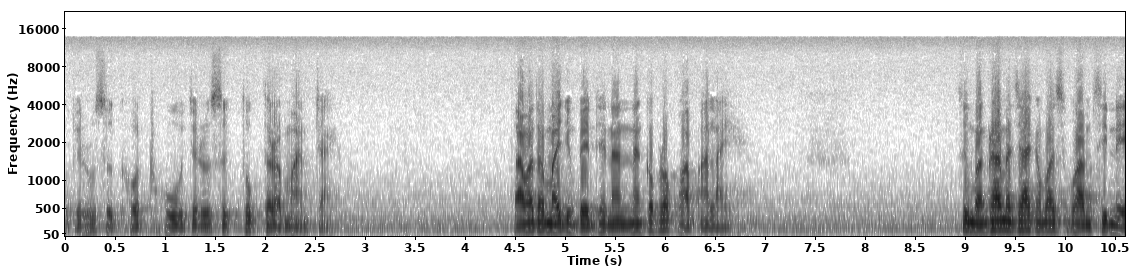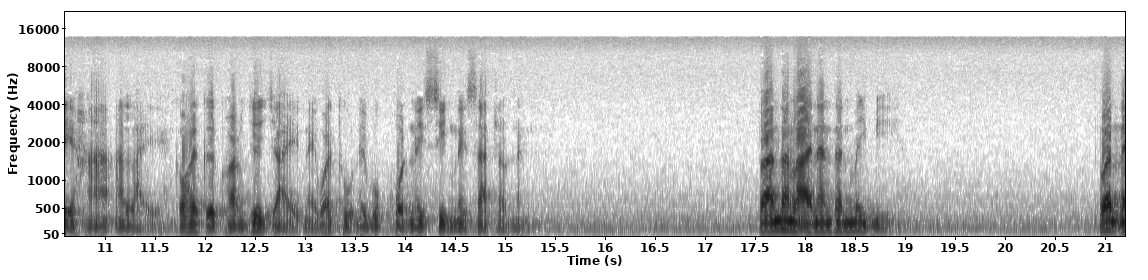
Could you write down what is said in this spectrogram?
ก จะรู้สึกโหดหู่จะรู้สึกทุกข์ทรมานใจ ถามว่าทำไมจึงเป็นเช่นนั้น นั่นก็เพราะความอะไร ซึ่งบางครั้งมันใช้คำว่าความสิเนหาอะไร ก็ให้เกิดความเยื่อใยในวัตถุในบุคคลในสิ่งในสัตว์เหล่านั้นพระทั้งหลายนั้นท่านไม่มี เพราะใน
